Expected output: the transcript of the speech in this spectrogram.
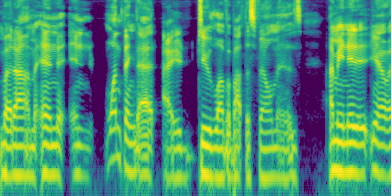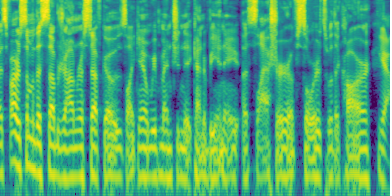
But um and and one thing that I do love about this film is I mean it you know, as far as some of the subgenre stuff goes, like, you know, we've mentioned it kind of being a, a slasher of sorts with a car. Yeah.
